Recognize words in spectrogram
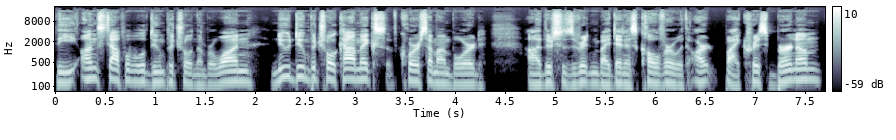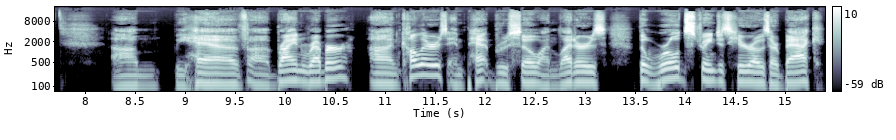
the Unstoppable Doom Patrol number one. New Doom Patrol comics. Of course, I'm on board. Uh, this was written by Dennis Culver with art by Chris Burnham. Um, we have uh, Brian Reber on colors and Pat Brosseau on letters. The world's strangest heroes are back,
